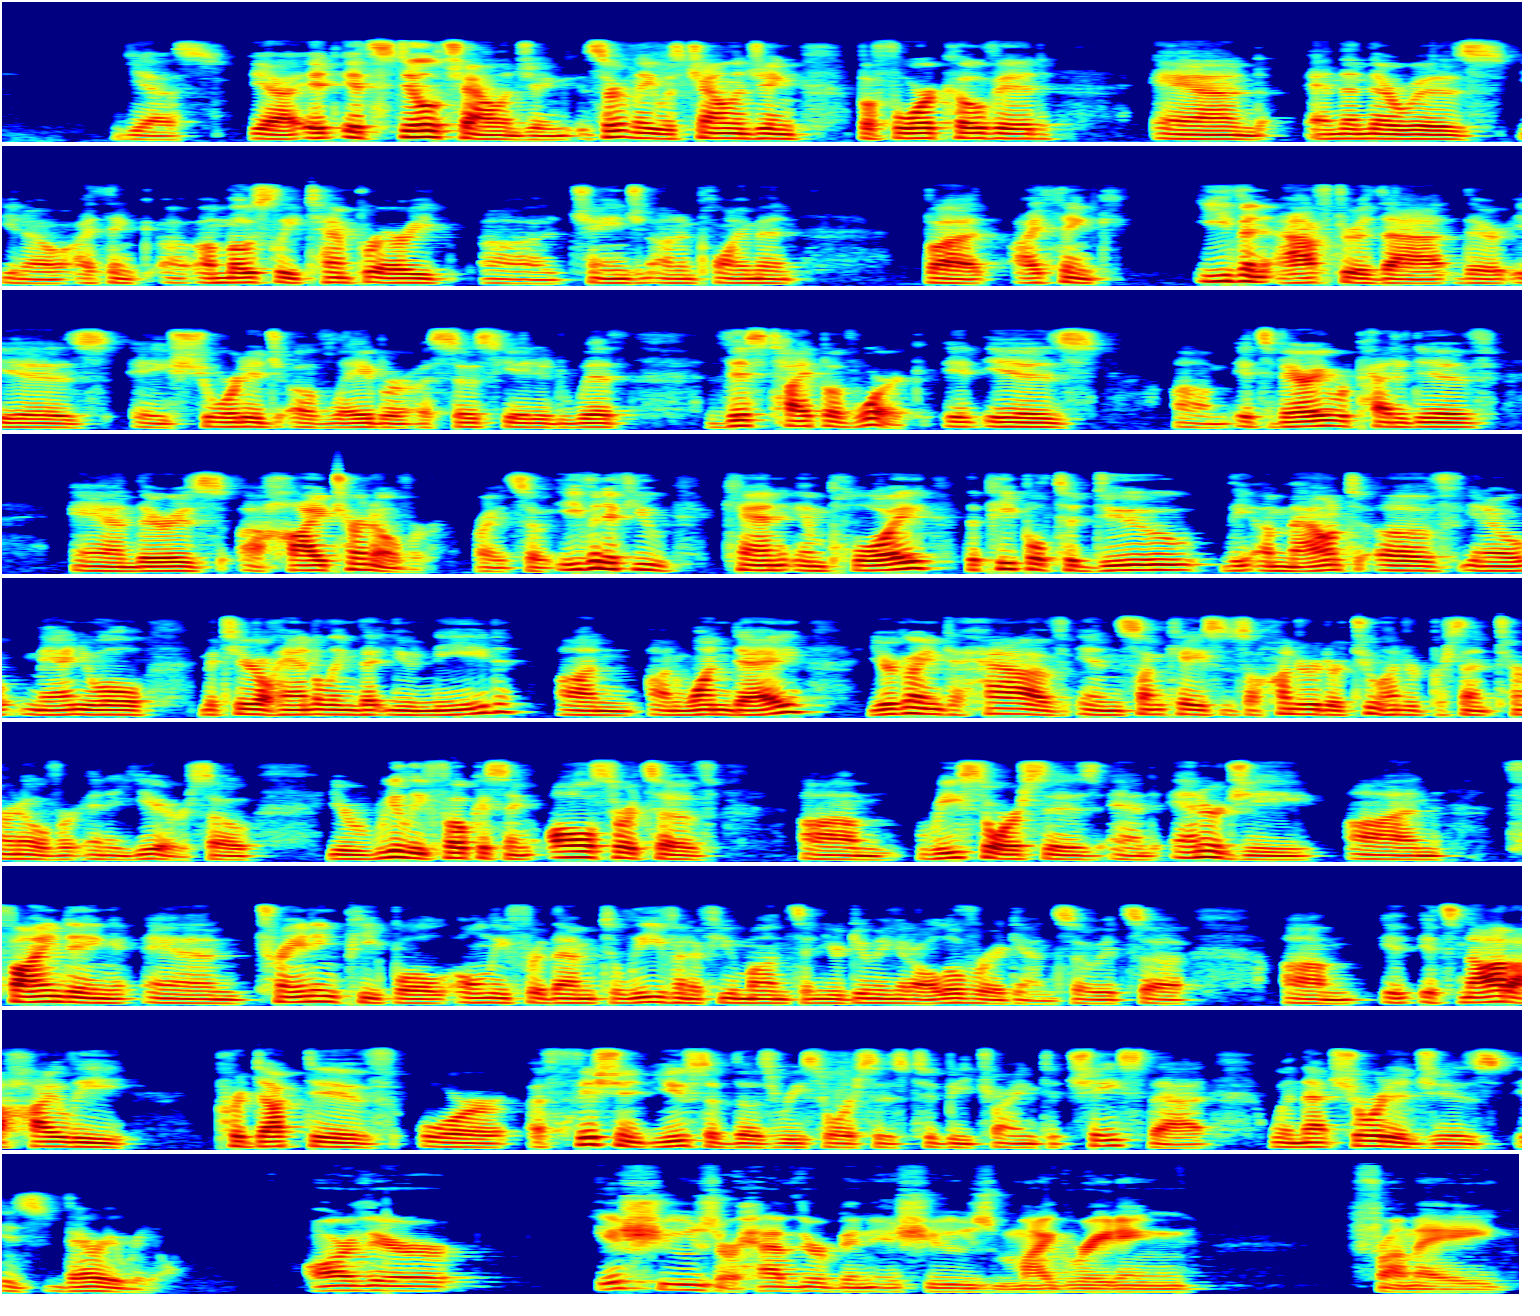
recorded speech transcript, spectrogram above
Yes, yeah, it, it's still challenging. Certainly, it was challenging before COVID and and then there was you know I think a, a mostly temporary uh, change in unemployment, but I think even after that there is a shortage of labor associated with this type of work. It is um, it's very repetitive, and there is a high turnover. Right. So even if you can employ the people to do the amount of you know manual material handling that you need on on one day, you're going to have in some cases 100 or 200% turnover in a year. So you're really focusing all sorts of um, resources and energy on finding and training people only for them to leave in a few months and you're doing it all over again. So it's a um, it, it's not a highly productive or efficient use of those resources to be trying to chase that when that shortage is is very real. Are there issues or have there been issues migrating from a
